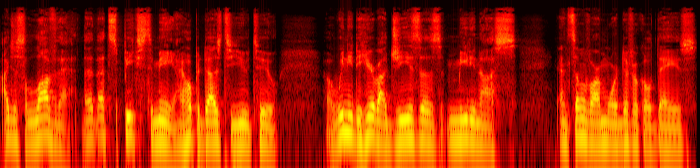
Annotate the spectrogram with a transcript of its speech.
I just love that. That, that speaks to me. I hope it does to you too. Uh, we need to hear about Jesus meeting us in some of our more difficult days.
